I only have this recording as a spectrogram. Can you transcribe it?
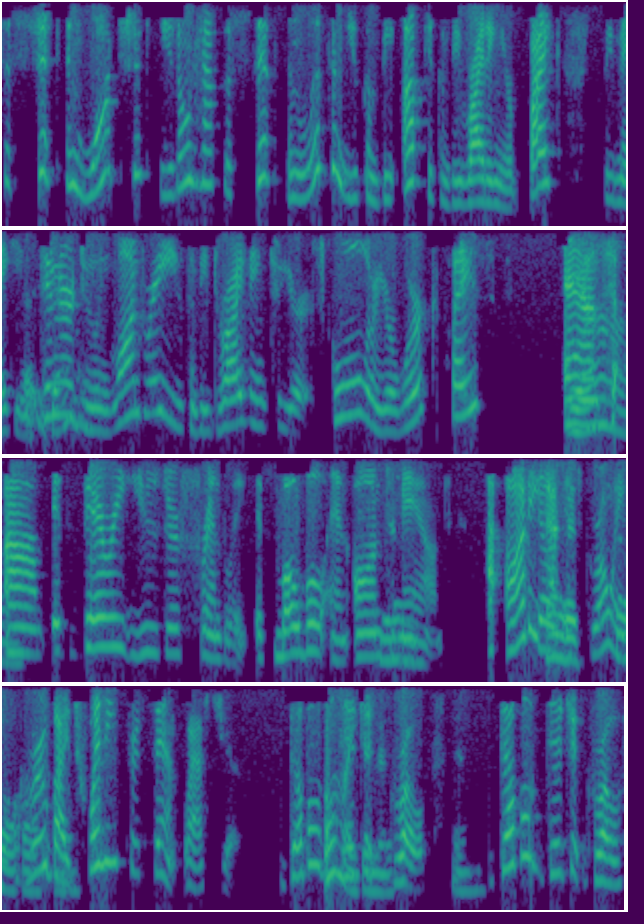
to sit and watch it. You don't have to sit and listen. You can be up. You can be riding your bike, be making dinner, yeah. doing laundry. You can be driving to your school or your workplace. And yeah. um, it's very user friendly. It's mobile and on yeah. demand. Audio is, is growing, so grew by 20% last year. Double oh digit growth. Yeah. Double digit growth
